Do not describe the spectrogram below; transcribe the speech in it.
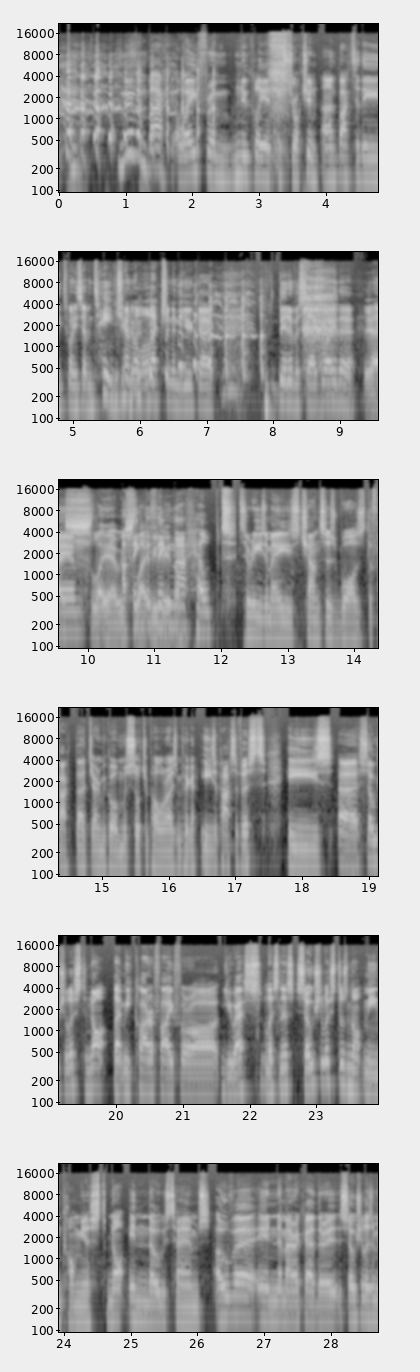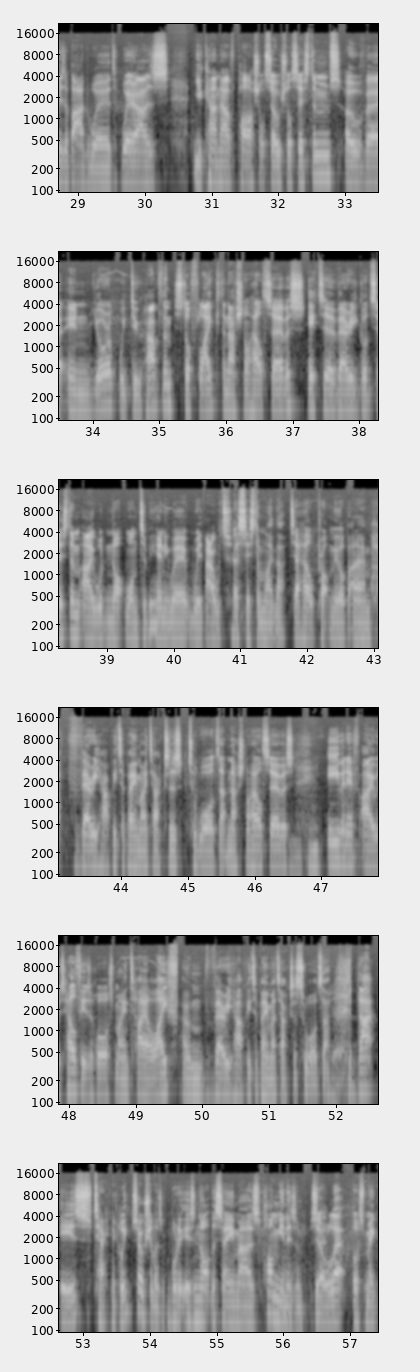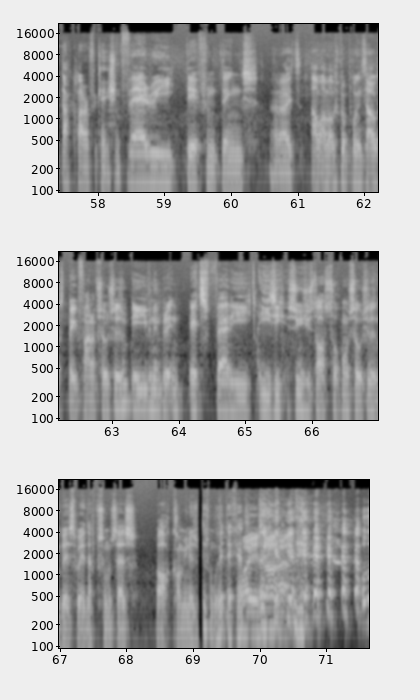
moving back away from nuclear destruction and back to the 2017 general election in the UK. Bit of a segue there. yeah, Um, sli- yeah, I think the thing that helped Theresa May's chances was the fact that Jeremy Corbyn was such a polarising figure. He's a pacifist. He's a socialist. Not, let me clarify for our US listeners, socialist does not mean communist. Not in those terms. Over in America, there is socialism is a bad word, whereas you can have partial social systems. Over in Europe, we do have them. Stuff like the National Health Service. It's a very good system. I would not want to be anywhere without a system like that to help prop me up. And I'm very happy to pay my taxes towards that National Health Service. Mm-hmm. Even if I was healthy as a horse my entire life, I'm very happy to pay my taxes towards that. Yeah. That is technically socialism, but it is not the same as communism. So Yeah. let us make that clarification. very different things. All right, I, I was going to point out, big fan of socialism. Even in Britain, it's very easy. As soon as you start talking about socialism, best word that someone says, "Oh, communism." Different word, dickhead. Why is that?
